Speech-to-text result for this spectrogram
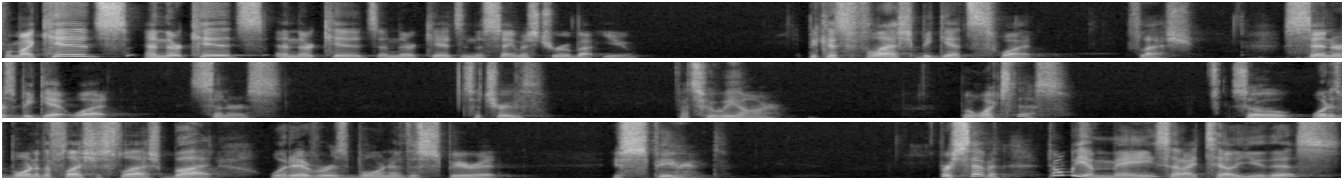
for my kids and their kids and their kids and their kids. And the same is true about you. Because flesh begets what? Flesh. Sinners beget what? Sinners. It's the truth. That's who we are. But watch this. So, what is born of the flesh is flesh, but whatever is born of the Spirit is spirit. Verse 7 Don't be amazed that I tell you this,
